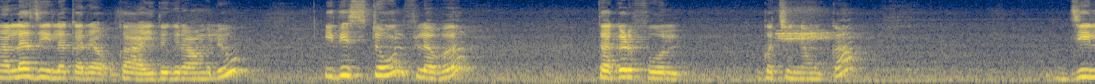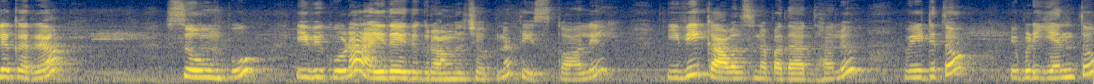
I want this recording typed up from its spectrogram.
నల్ల జీలకర్ర ఒక ఐదు గ్రాములు. ఇది స్టోన్ ఫ్లవర్ తగడ ఫోల్ ఒక చిన్న ముక్క. జీలకర్ర సోంపు ఇవి కూడా ఐదైదు గ్రాముల చొప్పున తీసుకోవాలి. ఇవి కావలసిన పదార్థాలు. వీటితో ఇప్పుడు ఎంతో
